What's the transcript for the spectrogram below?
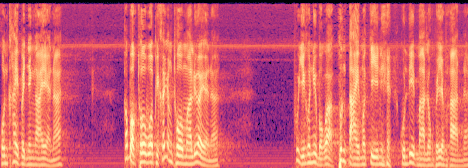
คนไข้เป็นยังไงอะนะเขาบอกโทรเบอร์ผิดเขายังโทรมาเรื่อยอะนะ ผู้หญิงคนนี้บอกว่าเพิ่งตายเมื่อกี้เนี่ยคุณรีบมาโรงพยาบาลนะ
